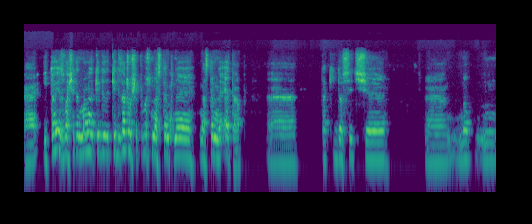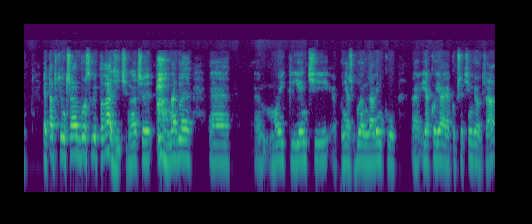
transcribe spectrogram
E, I to jest właśnie ten moment, kiedy, kiedy zaczął się po prostu następny, następny etap, e, taki dosyć e, no, mm, etap, z którym trzeba było sobie poradzić. Znaczy, nagle moi klienci, ponieważ byłem na rynku jako ja, jako przedsiębiorca,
